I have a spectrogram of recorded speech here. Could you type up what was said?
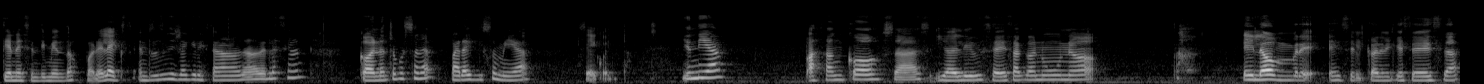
tiene sentimientos por el ex. Entonces ella quiere estar en otra relación con otra persona para que su amiga se dé cuenta. Y un día pasan cosas y Olive se besa con uno. El hombre es el con el que se besa.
